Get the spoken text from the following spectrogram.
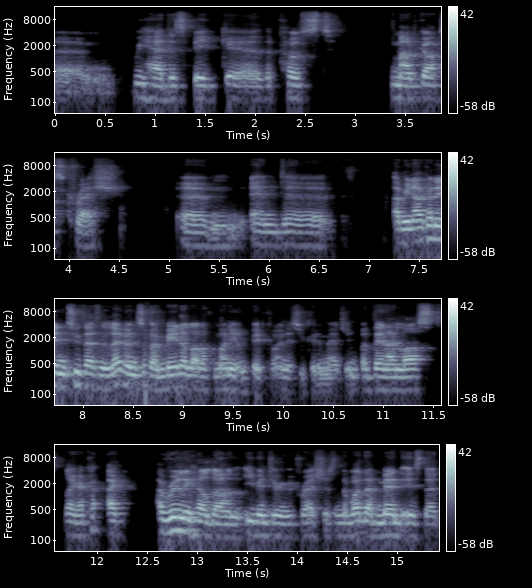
um, we had this big uh, the post Mount Gox crash, um, and uh, I mean I got in 2011, so I made a lot of money on Bitcoin as you could imagine. But then I lost like I I, I really held on even during the crashes, and what that meant is that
